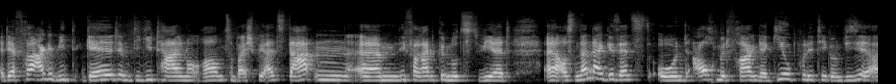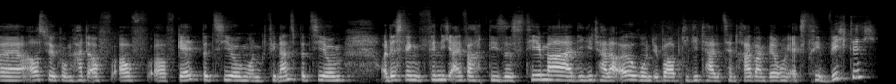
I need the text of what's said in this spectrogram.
der Frage, wie Geld im digitalen Raum zum Beispiel als Datenlieferant ähm, genutzt wird, äh, auseinandergesetzt und auch mit Fragen der Geopolitik und wie sie äh, Auswirkungen hat auf, auf, auf Geldbeziehungen und Finanzbeziehungen. Und deswegen finde ich einfach dieses Thema digitaler Euro und überhaupt digitale Zentralbankwährung extrem wichtig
